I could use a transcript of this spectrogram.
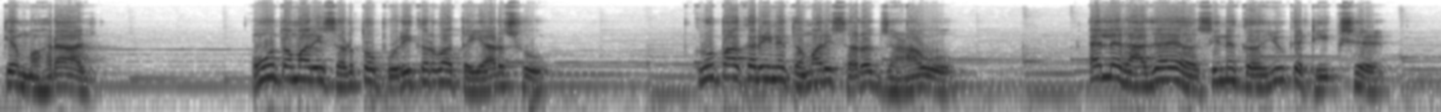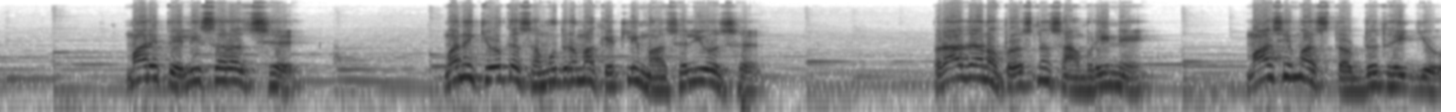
કે, મહારાજ, હું તમારી શરતો પૂરી કરવા તૈયાર છું. કૃપા કરીને તમારી શરત જણાવો. એટલે રાજાએ હસીને કહ્યું કે, ઠીક છે. મારી પહેલી શરત છે. મને કહો કે સમુદ્રમાં કેટલી માછલીઓ છે? રાજાનો પ્રશ્ન સાંભળીને માછીમાર સ્તબ્ધ થઈ ગયો.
